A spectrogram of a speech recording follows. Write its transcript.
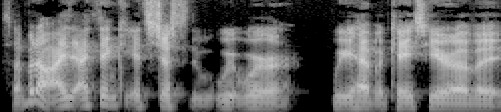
So, but no, I, I think it's just we, we're we have a case here of a,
